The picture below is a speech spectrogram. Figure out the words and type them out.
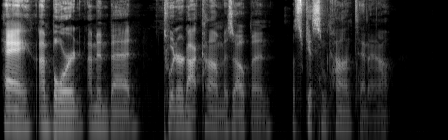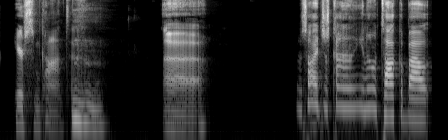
Hey, I'm bored. I'm in bed. Twitter.com is open. Let's get some content out. Here's some content. Mm-hmm. Uh, so I just kind of you know talk about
